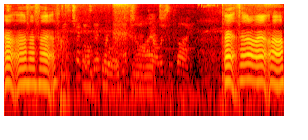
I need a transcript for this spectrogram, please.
Uh, uh, Check its oh, network course connection not. and power supply. Uh,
